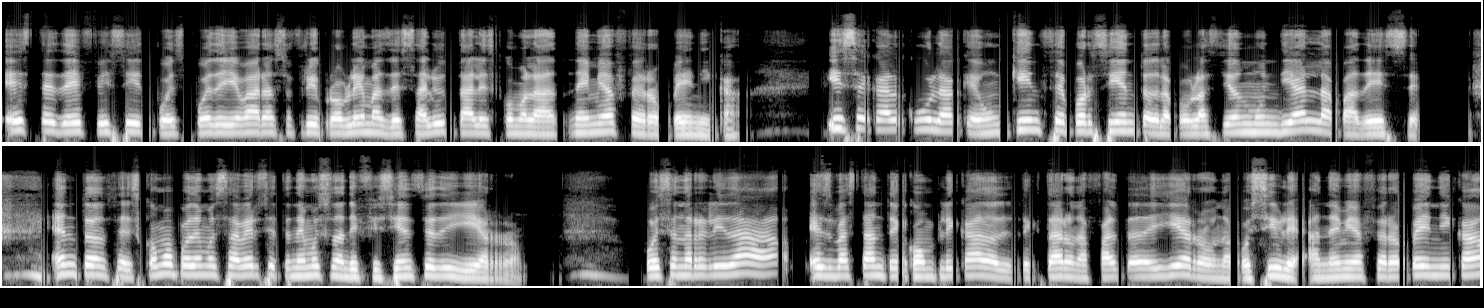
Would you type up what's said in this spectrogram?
este déficit pues, puede llevar a sufrir problemas de salud tales como la anemia ferropénica. Y se calcula que un 15% de la población mundial la padece. Entonces, ¿cómo podemos saber si tenemos una deficiencia de hierro? Pues en realidad es bastante complicado detectar una falta de hierro o una posible anemia ferropénica,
